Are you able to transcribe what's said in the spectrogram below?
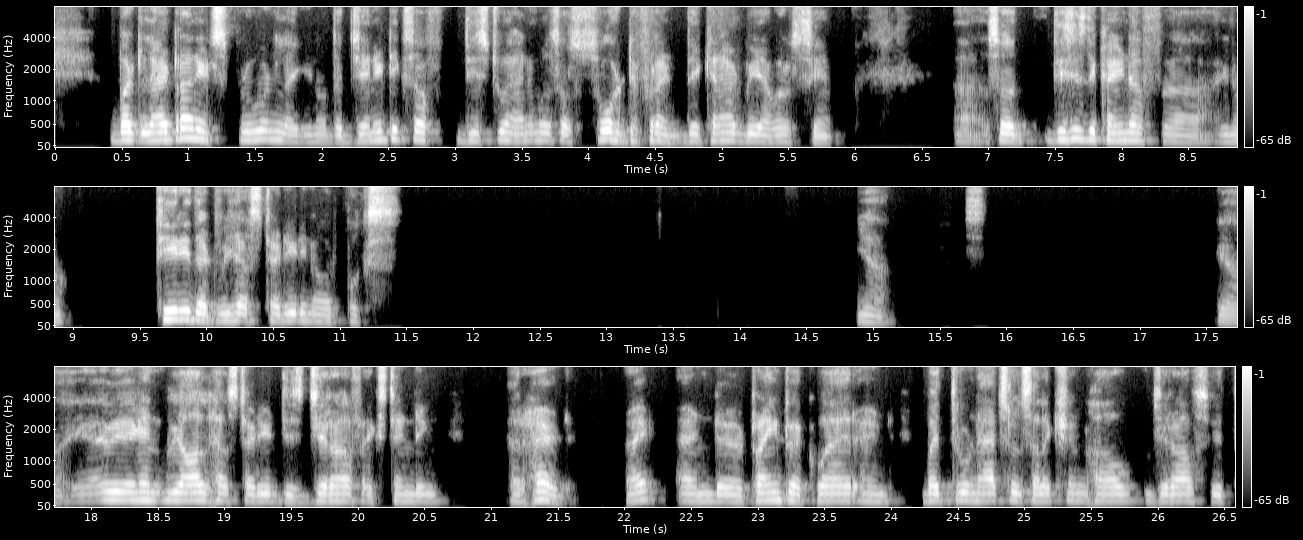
but later on it's proven like you know the genetics of these two animals are so different they cannot be ever same. Uh, so this is the kind of uh, you know theory that we have studied in our books. Yeah. Yeah, again, we all have studied this giraffe extending her head, right? And uh, trying to acquire and by through natural selection, how giraffes with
